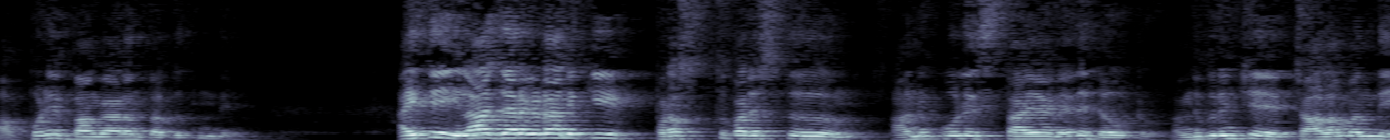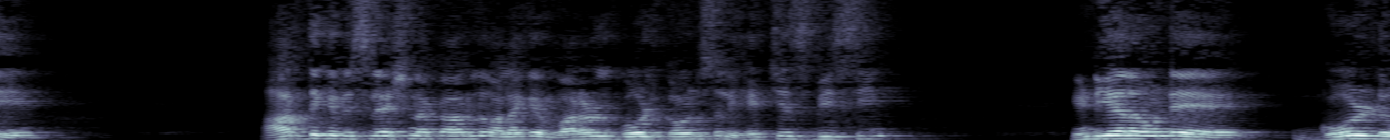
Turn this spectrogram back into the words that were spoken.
అప్పుడే బంగారం తగ్గుతుంది. అయితే ఇలా జరగడానికి ప్రస్తుత పరిస్థితులు అనుకూలిస్తాయి అనేది డౌట్ అందుగురించే గురించి చాలామంది ఆర్థిక విశ్లేషణకారులు అలాగే వరల్డ్ గోల్డ్ కౌన్సిల్ హెచ్ఎస్బిసి ఇండియాలో ఉండే గోల్డ్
